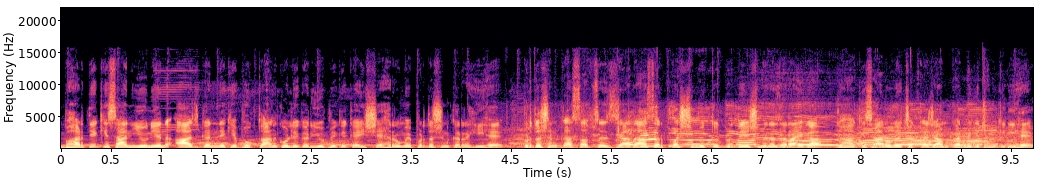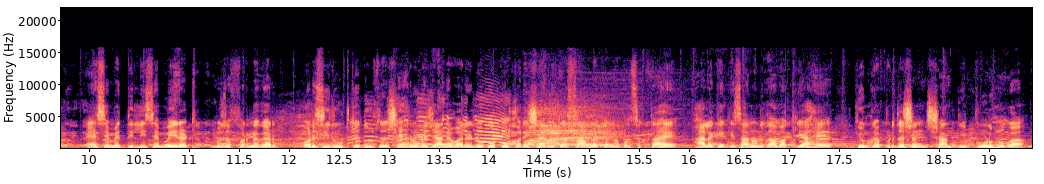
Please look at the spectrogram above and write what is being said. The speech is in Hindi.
भारतीय किसान यूनियन आज गन्ने के भुगतान को लेकर यूपी के कई शहरों में प्रदर्शन कर रही है। प्रदर्शन का सबसे ज़्यादा असर पश्चिमी उत्तर प्रदेश में नज़र आएगा, जहाँ किसानों ने चक्का जाम करने की धमकी दी है। ऐसे में दिल्ली से मेरठ, मुजफ्फरनगर और इसी रूट के दूसरे शहरों में जाने वाले लोगों को परेशानी का सामना करना पड़ सकता है। हालाँकि किसानों ने दावा किया है कि उनका प्रदर्शन शांतिपूर्ण होगा।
